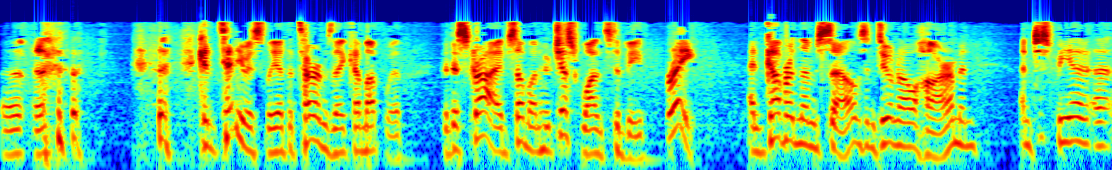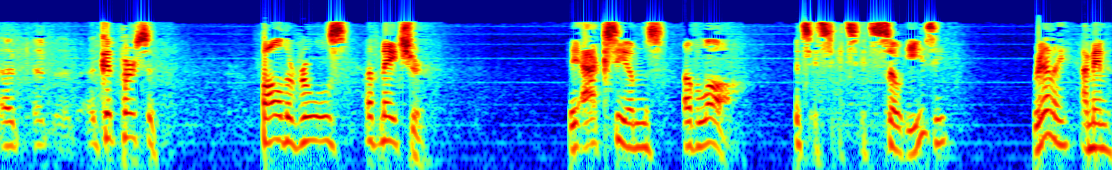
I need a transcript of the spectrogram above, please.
uh, continuously at the terms they come up with to describe someone who just wants to be free and govern themselves and do no harm and, and just be a, a, a, a good person. Follow the rules of nature, the axioms of law. It's, it's, it's, it's so easy. Really. I mean,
